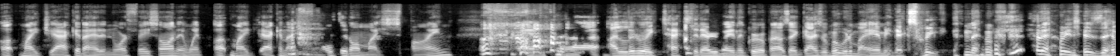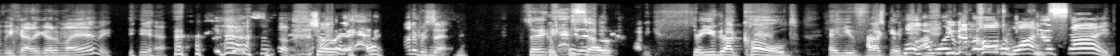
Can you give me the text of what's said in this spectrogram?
up my jacket. I had a North Face on and went up my jacket, and I felt it on my spine. And uh, I literally texted everybody in the group, and I was like, "Guys, we're moving to Miami next week." And then, and then we just said we gotta go to Miami. Yeah, So, hundred percent. so, so, so you got cold and you fucking You got cold once. outside.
